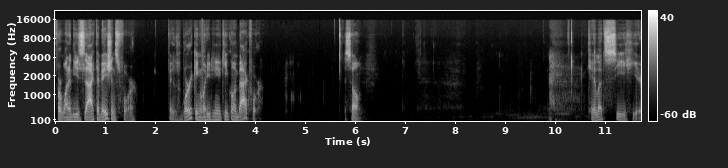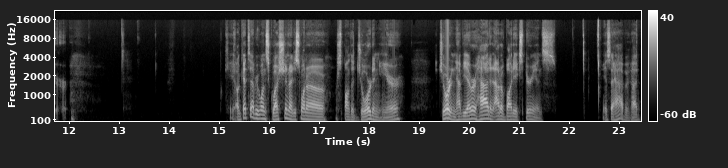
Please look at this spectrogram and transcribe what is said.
for one of these activations for? If it's working, what do you need to keep going back for? So okay, let's see here. Okay, I'll get to everyone's question. I just want to respond to Jordan here. Jordan, have you ever had an out of body experience? Yes, I have. I've had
